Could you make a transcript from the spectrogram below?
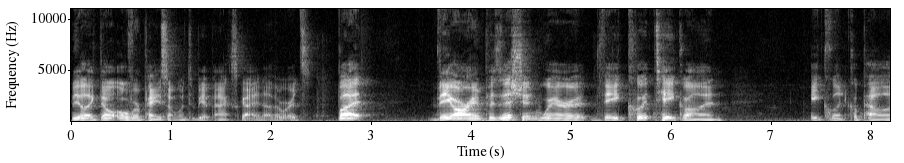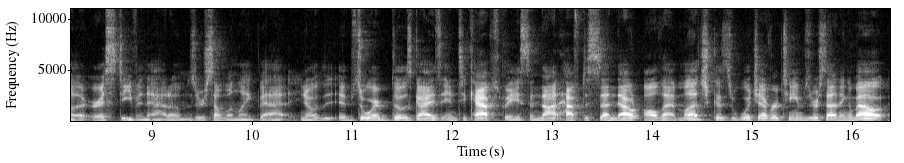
you know, like, they'll overpay someone to be a max guy, in other words. But they are in position where they could take on a Clint Capela or a Steven Adams or someone like that. You know, absorb those guys into cap space and not have to send out all that much because whichever teams are sending them out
